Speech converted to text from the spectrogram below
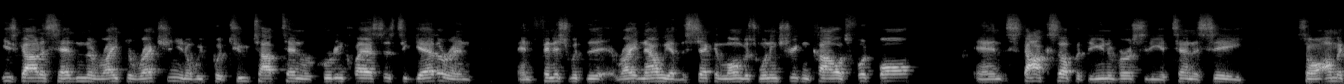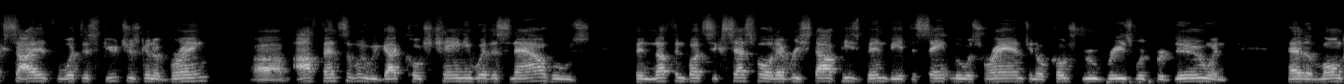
he's got us heading in the right direction. You know, we put two top ten recruiting classes together and and finished with the right now we have the second longest winning streak in college football and stocks up at the University of Tennessee. So I'm excited for what this future is going to bring. Uh, offensively, we got Coach Chaney with us now, who's been nothing but successful at every stop he's been, be it the St. Louis Rams. You know, Coach Drew Brees with Purdue and had a long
